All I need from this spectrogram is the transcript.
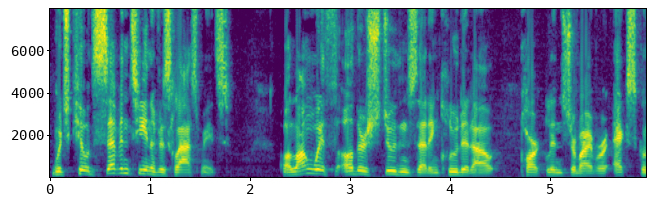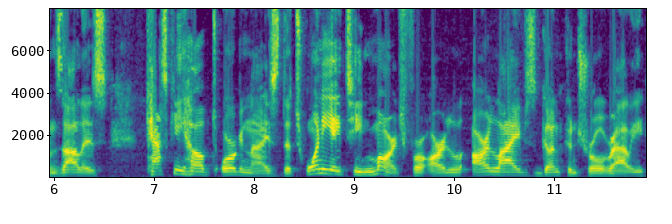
which killed 17 of his classmates. Along with other students that included out Parkland survivor X Gonzalez, Kasky helped organize the 2018 March for Our, Our Lives Gun Control rally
